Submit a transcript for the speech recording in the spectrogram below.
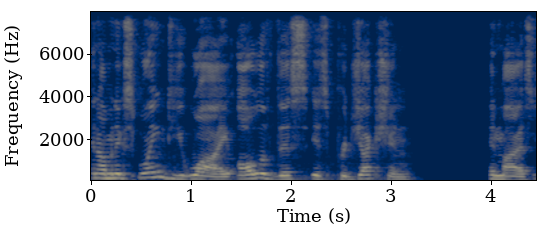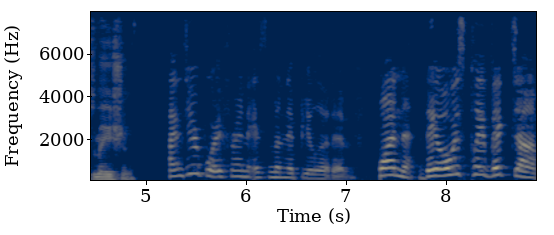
and I'm going to explain to you why all of this is projection in my estimation. Signs your boyfriend is manipulative. One, they always play victim.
